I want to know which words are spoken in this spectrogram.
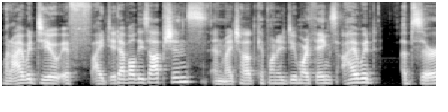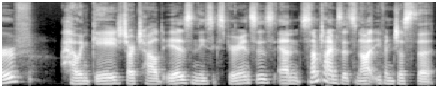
What I would do if I did have all these options and my child kept wanting to do more things, I would observe how engaged our child is in these experiences. And sometimes it's not even just the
